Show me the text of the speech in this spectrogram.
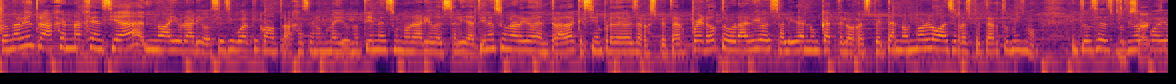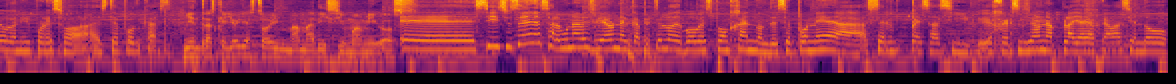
Cuando alguien trabaja en una agencia, no hay horarios. Es igual que cuando trabajas en un medio. No tienes un horario de salida. Tienes un horario de entrada que siempre debes de respetar, pero tu horario de salida nunca te lo respetan o no lo haces respetar tú mismo. Entonces, pues no he podido venir por eso a este podcast. Mientras que yo ya estoy mamadísimo, amigos. Eh, sí, si ustedes alguna vez vieron el capítulo de Bob Esponja en donde se pone a hacer pesas y ejercicio en una playa y acaba haciendo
